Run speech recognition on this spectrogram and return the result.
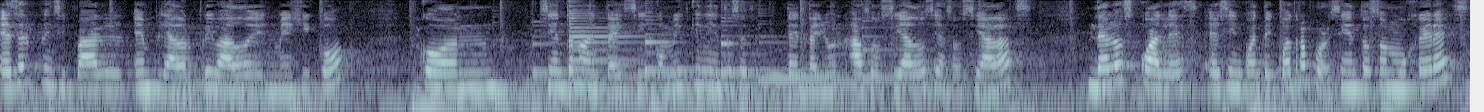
es el principal empleador privado en México con 195.571 asociados y asociadas de los cuales el 54% son mujeres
